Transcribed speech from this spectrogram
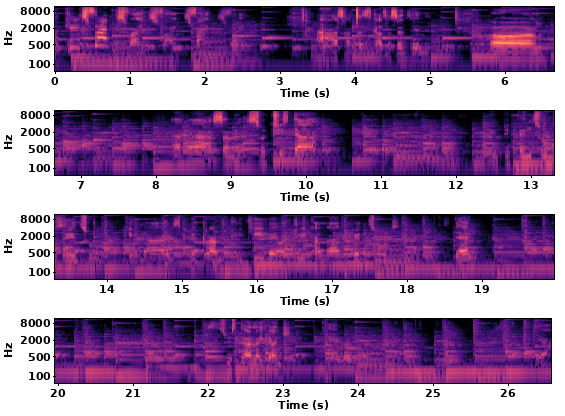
Okay it's fine it's fine it's fine it's fine it's fine. Ah singacitha isikhathi esenzeni um uh, so twister pen tools zethu okay la is background klikhile waklikha la pen tools then twister like kanje yabo yeah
